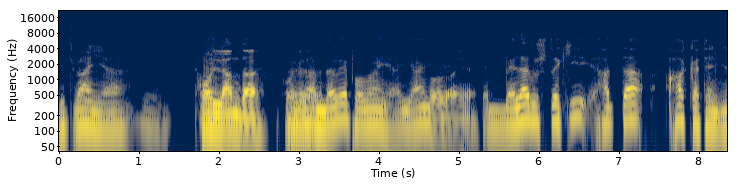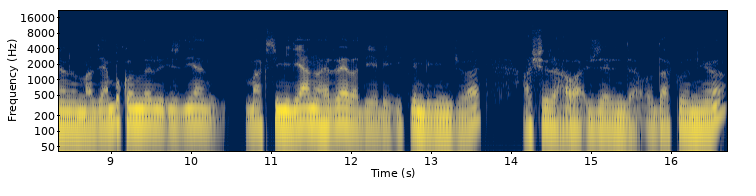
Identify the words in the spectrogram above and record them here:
Litvanya, Hollanda, Hollanda e, ve Polonya. Yani Polonya. Belarus'taki hatta hakikaten inanılmaz. Yani bu konuları izleyen Maximiliano Herrera diye bir iklim bilimci var. Aşırı hava üzerinde odaklanıyor.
